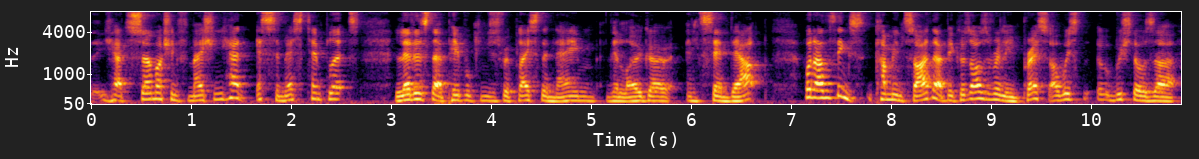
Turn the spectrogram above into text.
you had so much information. You had SMS templates, letters that people can just replace the name, their logo, and send out. What other things come inside that? Because I was really impressed. I wish, wish there was a,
